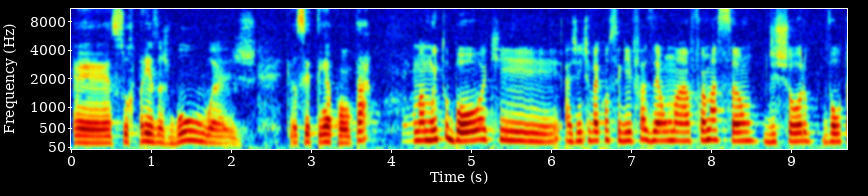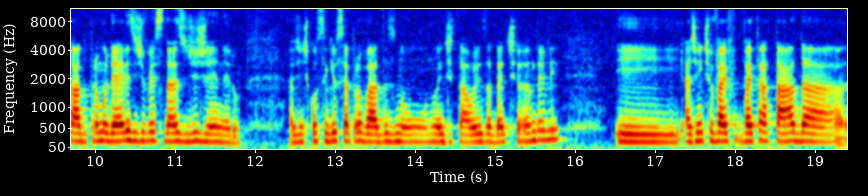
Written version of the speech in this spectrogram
é, surpresas boas que você tenha a contar? Tem uma muito boa que a gente vai conseguir fazer uma formação de choro voltado para mulheres e diversidade de gênero. A gente conseguiu ser aprovadas no, no edital Elizabeth Anderle e a gente vai, vai tratar da,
